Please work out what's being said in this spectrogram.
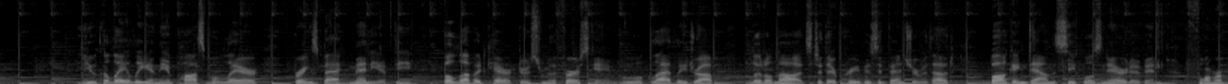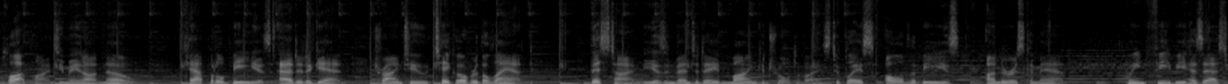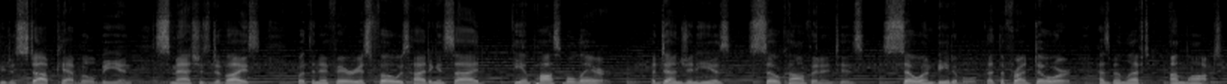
Yooka-Laylee and the Impossible Lair brings back many of the beloved characters from the first game who will gladly drop little nods to their previous adventure without bogging down the sequel's narrative in former plot lines you may not know. Capital B is at it again, trying to take over the land. This time, he has invented a mind control device to place all of the bees under his command. Queen Phoebe has asked you to stop Capital B and smash his device, but the nefarious foe is hiding inside the Impossible Lair, a dungeon he is so confident is so unbeatable that the front door has been left unlocked.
